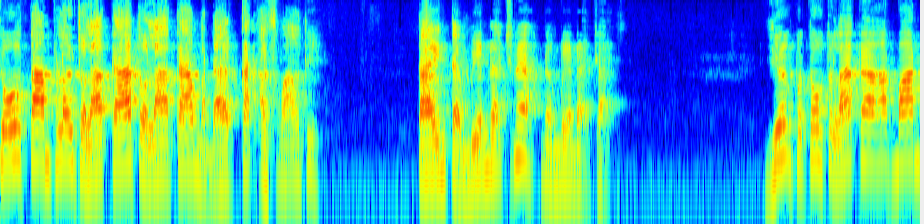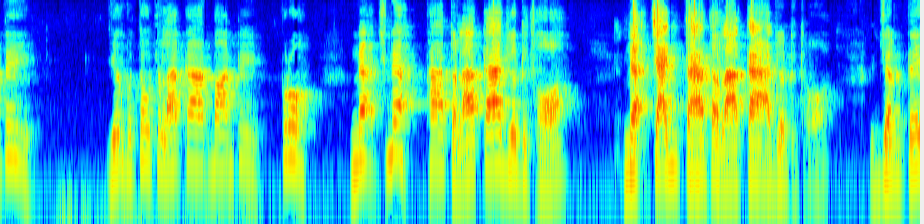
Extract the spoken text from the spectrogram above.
ចូលតាមផ្លូវតុលាការតុលាការមិនដែលកាត់ឲ្យស្មើទេតែងតែមានអ្នកឈ្នះនិងមានអ្នកចាញ់យើងបន្ទោសតុលាការអត់បានទេ យើងបន្ទោសតុលាការអត់បានទេព្រោះអ្នកឈ្នះថាតុលាការយុត្តិធម៌អ្នកចាញ់ថាតុលាការអយុត្តិធម៌អញ្ចឹងទេ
